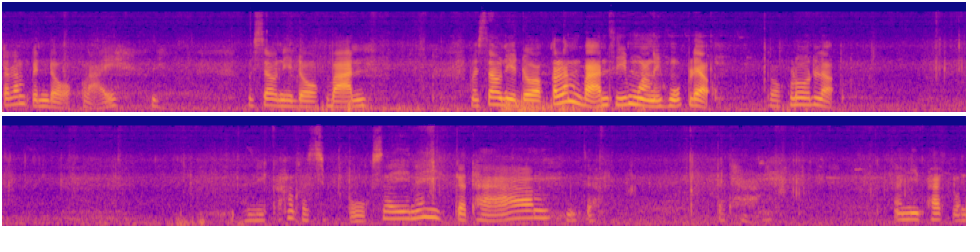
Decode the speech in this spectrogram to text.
กำลังเป็นดอกหลายมาเศร้านี่ดอกบานมาเศร้านี่ดอกกำลังบานสีม่วงในหุบแล้ว ดอกโลนแล้วอันนี้ก็เขาก็สิปลูกใส่ในกระถางนี่จ้ะกระถางอันนี้พักอัน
